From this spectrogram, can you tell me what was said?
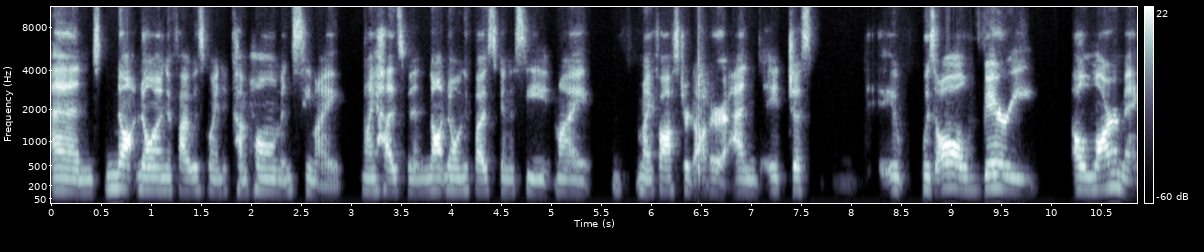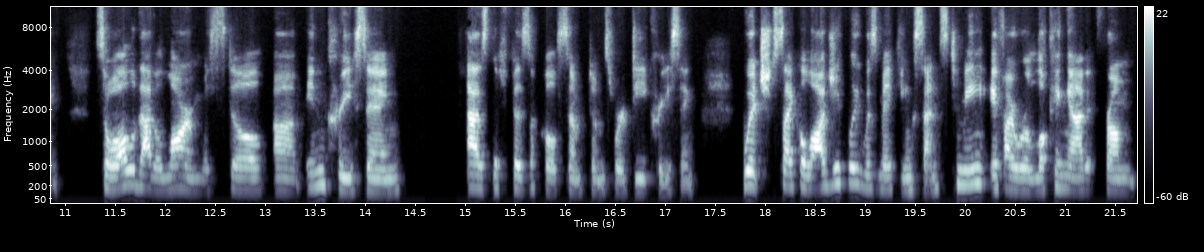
and not knowing if I was going to come home and see my my husband, not knowing if I was going to see my my foster daughter, and it just it was all very alarming so all of that alarm was still um, increasing as the physical symptoms were decreasing, which psychologically was making sense to me if I were looking at it from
